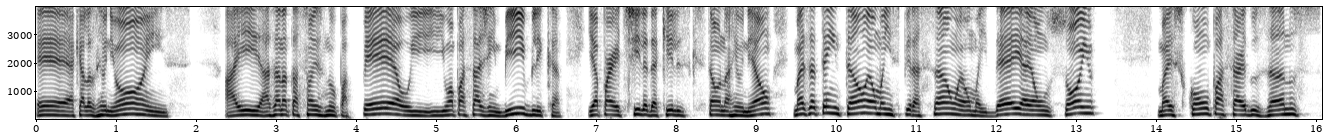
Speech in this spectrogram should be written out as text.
é aquelas reuniões, aí as anotações no papel e, e uma passagem bíblica e a partilha daqueles que estão na reunião, mas até então é uma inspiração, é uma ideia, é um sonho, mas com o passar dos anos,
